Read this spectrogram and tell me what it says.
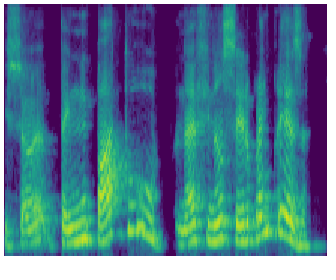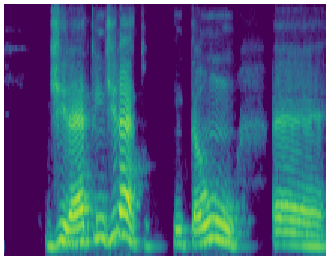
isso é, tem um impacto né, financeiro para a empresa, direto e indireto. Então, é,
